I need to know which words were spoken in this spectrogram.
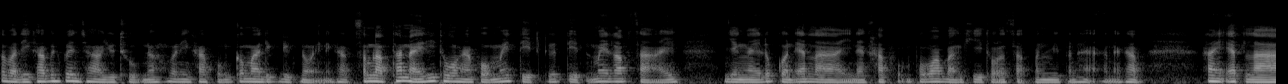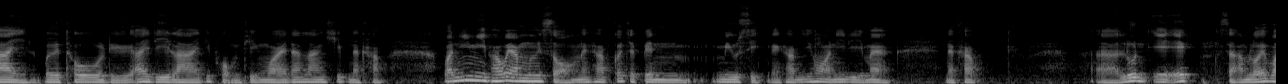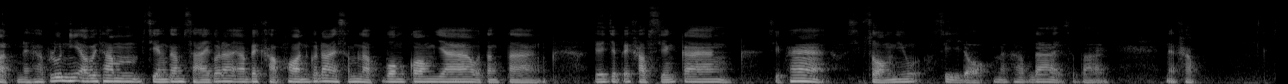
สวัสดีครับเพื่อนๆชาว YouTube เนะวันนี้ครับผมก็มาดึกๆหน่อยนะครับสำหรับท่านไหนที่โทรหาผมไม่ติดหรือติดไม่รับสายยังไงรบกวนแอดไลน์นะครับผมเพราะว่าบางทีโทรศัพท์มันมีปัญหานะครับ ให้แอดไลน์เบอร์โทรหรือ ID ไลน์ที่ผมทิ้งไว้ด้านล่างคลิปนะครับ วันนี้มี Power Amp มือ2นะครับก็จะเป็น Music นะครับยี่ห้อนี้ดีมากนะครับ รุ่น AX 300 วัตต์นะครับ รุ่นนี้เอาไปทำเสียงตามสายก็ได้ เอาไปขับฮอนก็ได้สำหรับวงกองยาวต่างๆ หรือจะไปขับเสียงกลาง 15 12 นิ้ว 4 ดอกนะครับได้สบายนะครับ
